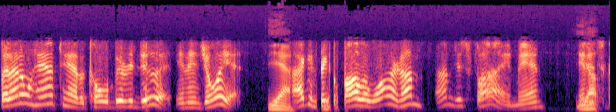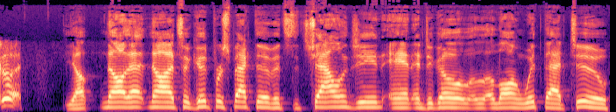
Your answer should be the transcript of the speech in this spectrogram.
but I don't have to have a cold beer to do it and enjoy it. Yeah. I can drink a bottle of water, and I'm I'm just fine, man, and yep. it's good. Yep. No, that no, it's a good perspective. It's challenging, and and to go along with that too.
